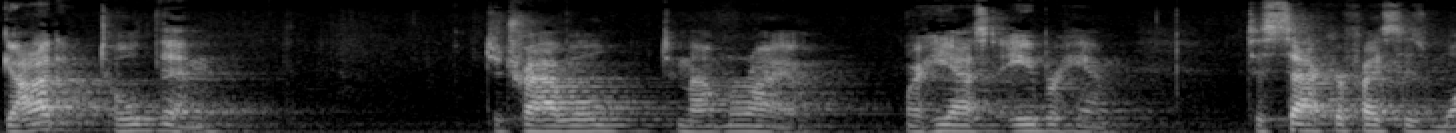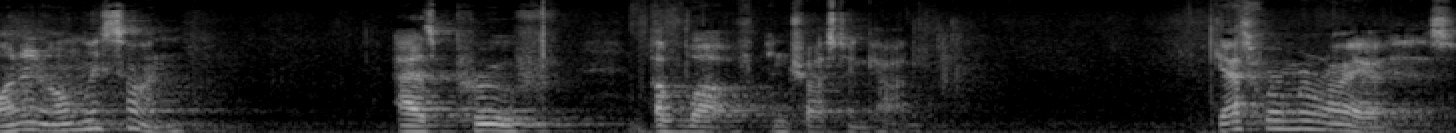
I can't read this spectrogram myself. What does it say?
God told them to travel to Mount Moriah, where he asked Abraham to sacrifice his one and only son as proof of love and trust in God. Guess where Moriah is?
